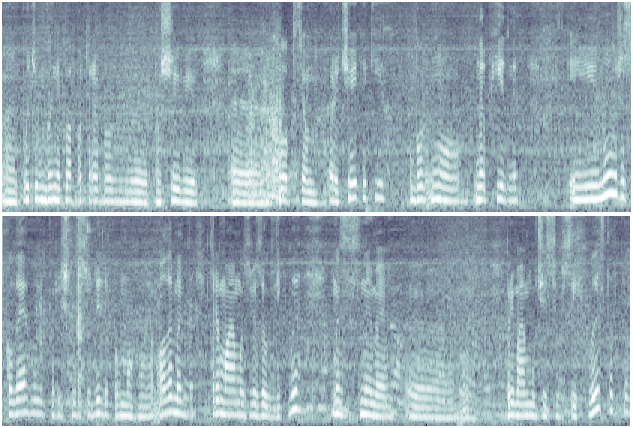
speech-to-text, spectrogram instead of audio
Е, Потім виникла потреба в пошиві е, хлопцям речей таких ну, необхідних. І ми вже з колегою прийшли сюди, допомагаємо. Але ми тримаємо зв'язок з дітьми, ми з ними е, приймаємо участь у всіх виставках.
